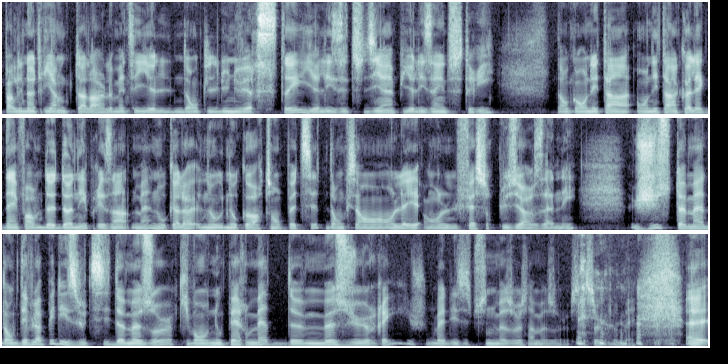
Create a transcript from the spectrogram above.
parlé d'un triangle tout à l'heure, mais il y a donc l'université, il y a les étudiants, puis il y a les industries. Donc, on est en, on est en collecte de données présentement. Nos, nos, nos, cohortes sont petites, donc on, on, le fait sur plusieurs années. Justement, donc, développer des outils de mesure qui vont nous permettre de mesurer, bien, des outils de mesure, ça mesure, c'est sûr. euh,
